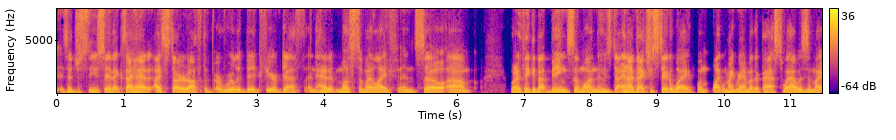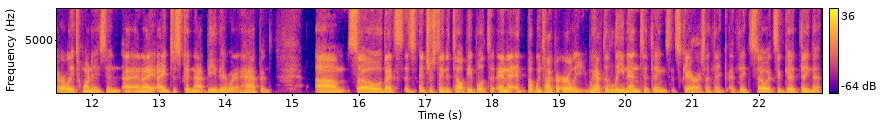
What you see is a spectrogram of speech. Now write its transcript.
it's interesting you say that because I had I started off with a really big fear of death and had it most of my life, and so um, when I think about being someone who's died, and I've actually stayed away when like when my grandmother passed away, I was in my early twenties, and and I, I just could not be there when it happened. Um, so that's it's interesting to tell people to, and but we talked about early, we have to lean into things that scare us. I think I think so. It's a good thing to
